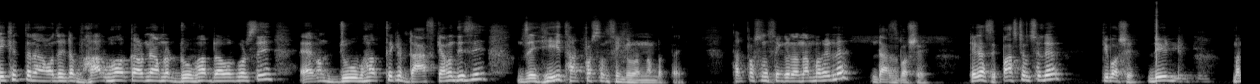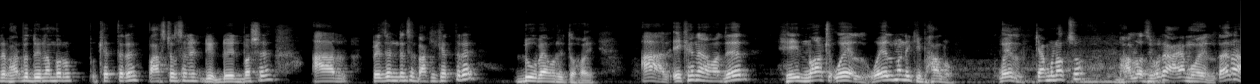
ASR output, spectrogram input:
এই ক্ষেত্রে আমাদের এটা ভার্ব হওয়ার কারণে আমরা ডু ভার্ব ব্যবহার করছি। এখন ডু ভার্ব থেকে ডাস কেন দিছি? যে he third person singular number তাই। থার্ড পার্সন সিঙ্গুলার নাম্বার হইলে ডাস বসে। ঠিক আছে? পাঁচ টেন্স হলে কি বসে? ডিড মানে ভার্বের দুই নম্বর ক্ষেত্রে পাঁচ টেন্স হলে ডিড বসে। আর প্রেজেন্ট টেন্সের বাকি ক্ষেত্রে ডু ব্যবহৃত হয়। আর এখানে আমাদের হি নট ওয়েল ওয়েল মানে কি? ভালো। ওয়েল কেমন আছো? ভালো আছি বলে আই এম ওয়েল তাই না?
